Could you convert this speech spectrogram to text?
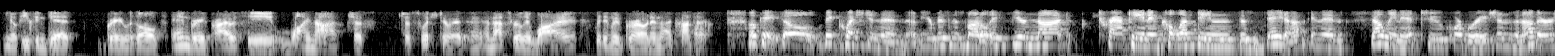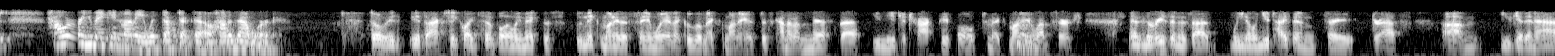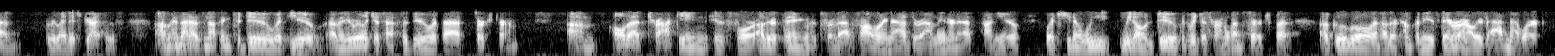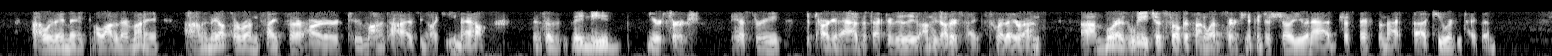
you know if you can get great results and great privacy, why not just just switch to it? And that's really why we think we've grown in that context. Okay, so big question then of your business model. If you're not tracking and collecting this data and then selling it to corporations and others, how are you making money with DuckDuckGo? How does that work? So it, it's actually quite simple, and we make this we make money the same way that Google makes money. It's just kind of a myth that you need to track people to make money hmm. in web search. And the reason is that you know when you type in say dress, um, you get an ad related to dresses. Um, and that has nothing to do with you. I mean, it really just has to do with that search term. Um, all that tracking is for other things. It's for that following ads around the internet on you, which you know we we don't do because we just run web search. But uh, Google and other companies they run all these ad networks uh, where they make a lot of their money, um, and they also run sites that are harder to monetize, you know, like email. And so they need your search history to target ads effectively on these other sites where they run. Um, whereas we just focus on web search and it can just show you an ad just based on that uh, keyword you type in.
